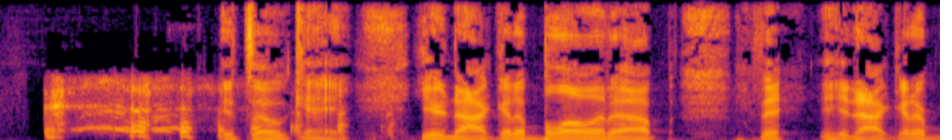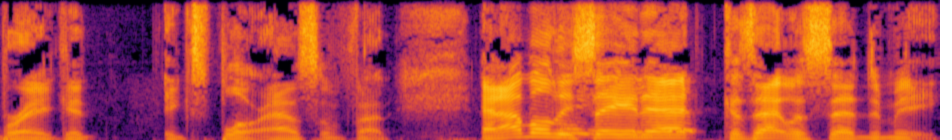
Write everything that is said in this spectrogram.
it's okay. You're not going to blow it up. You're not going to break it. Explore. Have some fun. And I'm only saying that that- because that was said to me.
